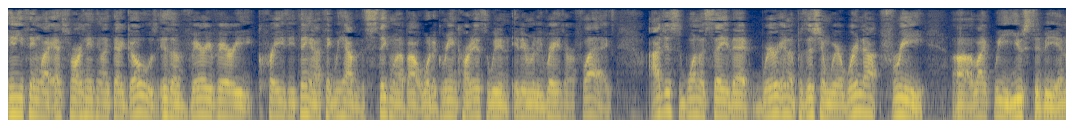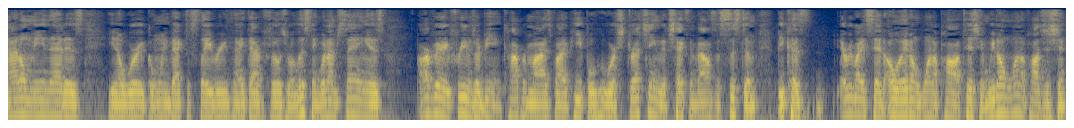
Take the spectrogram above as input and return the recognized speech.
anything like as far as anything like that goes is a very very crazy thing and I think we have the stigma about what a green card is so we didn't it didn't really raise our flags I just want to say that we're in a position where we're not free uh, like we used to be. And I don't mean that as, you know, we're going back to slavery or anything like that for those who are listening. What I'm saying is our very freedoms are being compromised by people who are stretching the checks and balances system because everybody said, oh, they don't want a politician. We don't want a politician.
